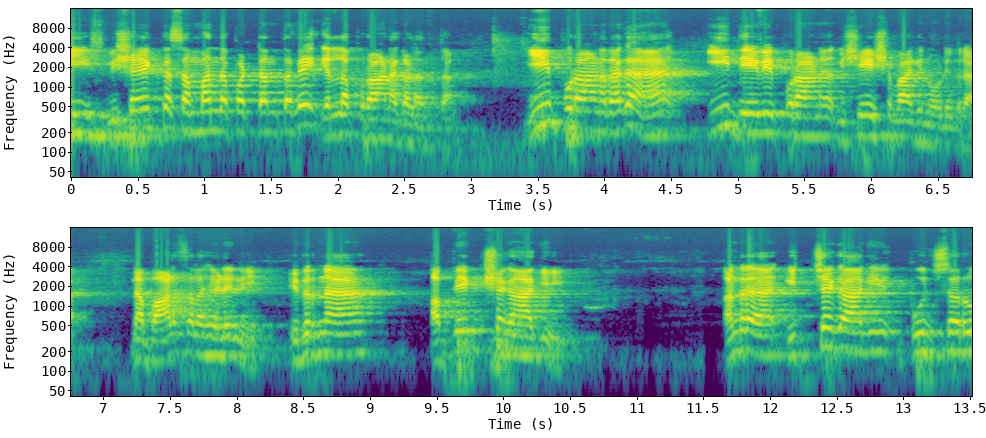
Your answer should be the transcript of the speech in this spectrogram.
ಈ ವಿಷಯಕ್ಕೆ ಸಂಬಂಧಪಟ್ಟಂತವೇ ಎಲ್ಲ ಪುರಾಣಗಳಂತ. ಈ ಪುರಾಣದಾಗ ಈ ದೇವಿ ಪುರಾಣ ವಿಶೇಷವಾಗಿ ನೋಡಿದ್ರೆ. ನಾ ಭಾಳ ಸಲ ಹೇಳೀನಿ ಇದನ್ನ ಅಪೇಕ್ಷೆಗಾಗಿ ಅಂದ್ರೆ ಇಚ್ಛೆಗಾಗಿ ಪೂಜಿಸರು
